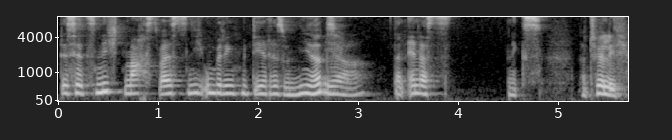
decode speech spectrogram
das jetzt nicht machst, weil es nicht unbedingt mit dir resoniert, Ja. dann änderst nichts. Natürlich.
